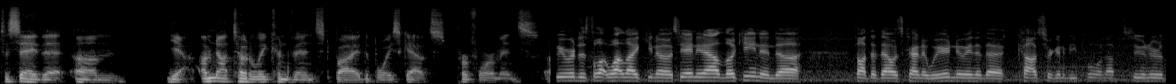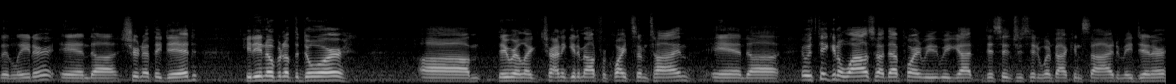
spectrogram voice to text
to say that um, yeah, I'm not totally convinced by the Boy Scouts performance. We were just like, you know, standing out looking and uh, thought that that was kind of weird, knowing that the cops were going to be pulling up sooner than later. And uh, sure enough, they did. He didn't open up the door. Um, they were like trying to get him out for quite some time. And uh, it was taking a while. So at that point, we, we got disinterested, went back inside and made dinner.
